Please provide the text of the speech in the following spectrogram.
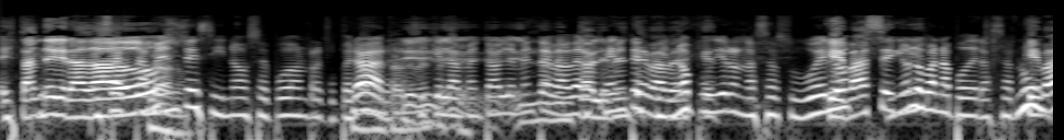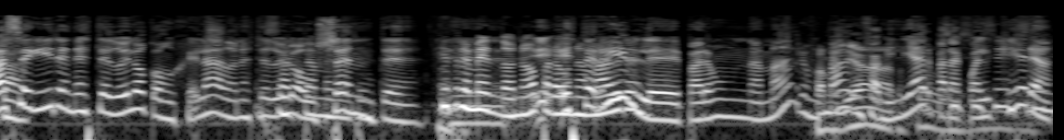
están degradados. Exactamente si no se pueden recuperar. Así que lamentablemente, va a haber gente que no pudieron hacer su duelo que va a seguir, y no lo van a poder hacer nunca que va a seguir en este duelo congelado en este duelo ausente. Qué tremendo no para es una terrible para una madre un padre un familiar para cualquiera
